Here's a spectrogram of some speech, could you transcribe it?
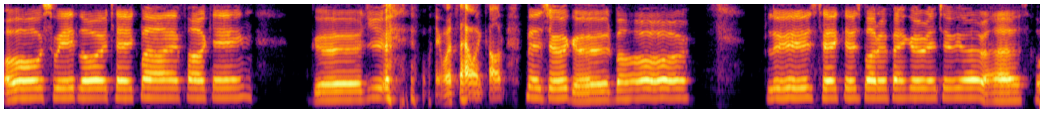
Oh, sweet Lord, take my fucking good year. Wait, what's that one called? Mr. Goodbar. Please take this butterfinger into your asshole.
